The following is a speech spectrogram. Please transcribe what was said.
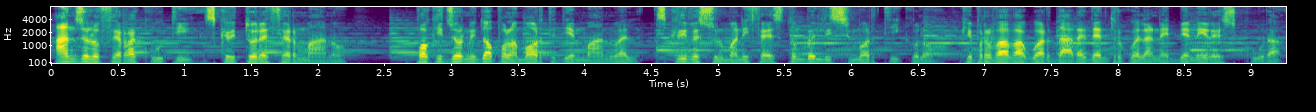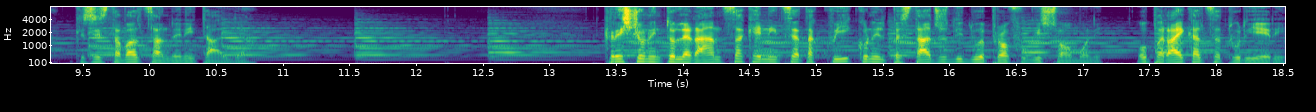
Angelo Ferracuti, scrittore fermano, pochi giorni dopo la morte di Emmanuel, scrive sul manifesto un bellissimo articolo che provava a guardare dentro quella nebbia nera e scura che si stava alzando in Italia. Cresce un'intolleranza che è iniziata qui con il pestaggio di due profughi somali, operai calzaturieri,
